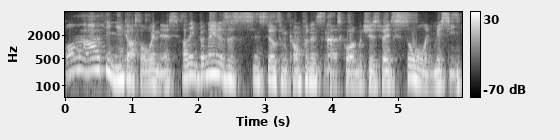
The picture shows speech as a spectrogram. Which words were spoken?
I, I think Newcastle will win this. I think Benitez has instilled some confidence in that squad, which has been sorely missing.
